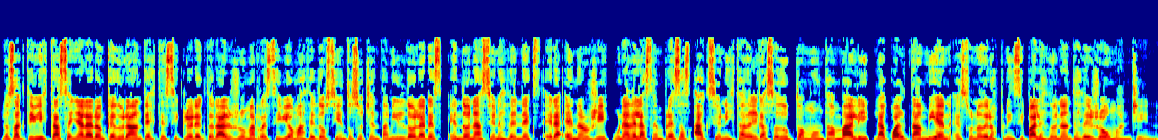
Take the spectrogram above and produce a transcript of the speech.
Los activistas señalaron que durante este ciclo electoral Rumor recibió más de 280 mil dólares en donaciones de Next Era Energy, una de las empresas accionistas del gasoducto Mountain Valley, la cual también es uno de los principales donantes de Joe Manchin.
